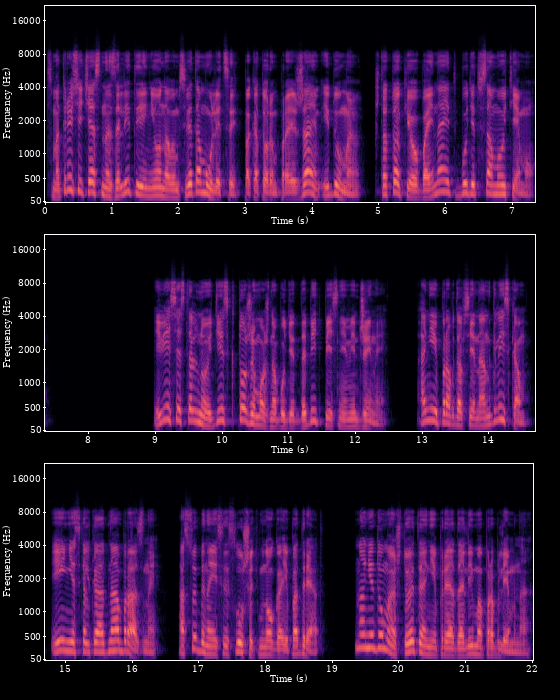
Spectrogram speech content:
Смотрю сейчас на залитые неоновым светом улицы, по которым проезжаем и думаю, что by Night будет в самую тему. И весь остальной диск тоже можно будет добить песнями Джины. Они, правда, все на английском и несколько однообразны, особенно если слушать много и подряд. Но не думаю, что это непреодолимо проблемно.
